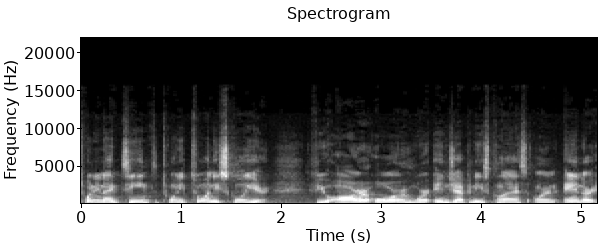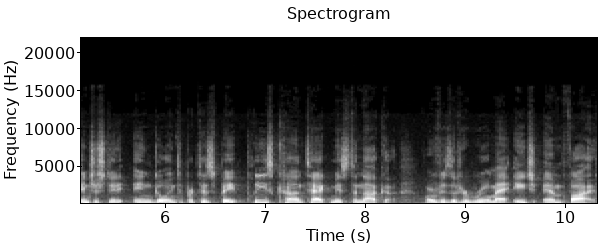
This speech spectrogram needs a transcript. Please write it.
2019 to 2020 school year. If you are or were in Japanese class or and are interested in going to participate, please contact Ms. Tanaka or visit her room at HM5.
